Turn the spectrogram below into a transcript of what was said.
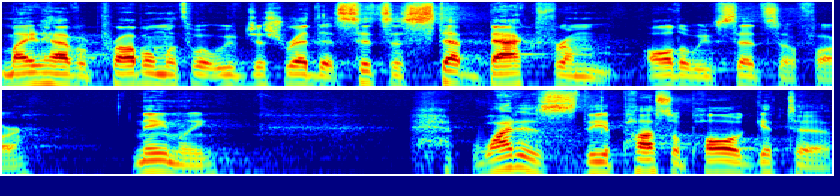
might have a problem with what we've just read that sits a step back from all that we've said so far. Namely, why does the Apostle Paul get to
